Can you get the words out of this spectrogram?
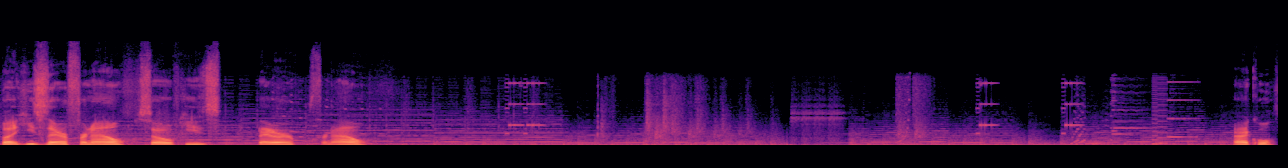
but he's there for now, so he's there for now. Alright, cool.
